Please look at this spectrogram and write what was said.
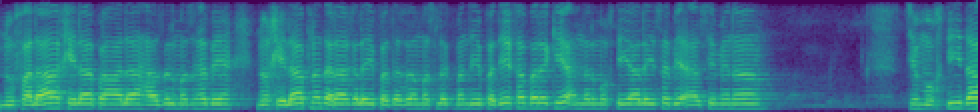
نو فلا خلاف على هذا المذهب نو خلاف نه دراغلی په دغه مسلک باندې په دې خبره کې ان المختی ليس باسمنا چې مختی دا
